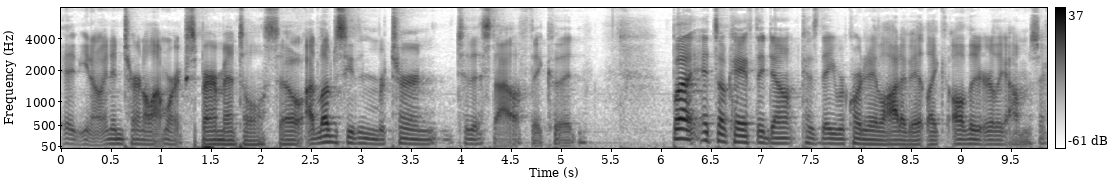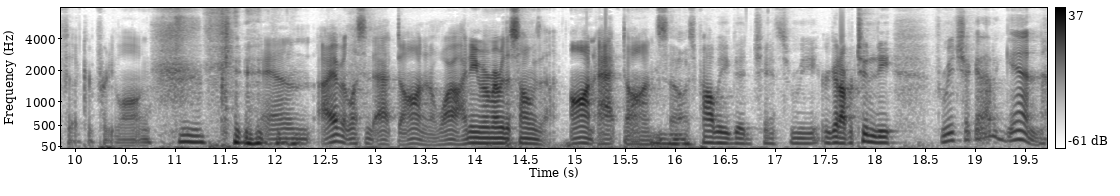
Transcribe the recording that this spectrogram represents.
it, you know, and in turn, a lot more experimental. So, I'd love to see them return to this style if they could. But it's okay if they don't because they recorded a lot of it. Like all the early albums, I feel like are pretty long. and I haven't listened to At Dawn in a while. I didn't even remember the song was on At Dawn, so mm-hmm. it's probably a good chance for me or a good opportunity for me to check it out again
